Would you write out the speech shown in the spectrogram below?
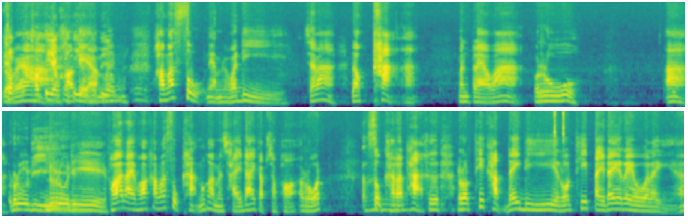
เดี๋ยวไว้หเขาเตรียมเขาเตรียมเขาเตรียม คำว่าสุเนี่ยมันแปลว่าดี ใช่ป่ะ แล้วขะอะมันแปลว่า รู้ อ่ารูดี รู้ดี เพราะอะไรเพราะคำว่าสุขะเมื่อก่อนมันใช้ได้กับเฉพาะรถ สุขรัฐะคือรถที่ขับได้ดี รถที่ไปได้เร็วอะไรอย่างเงี้ย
